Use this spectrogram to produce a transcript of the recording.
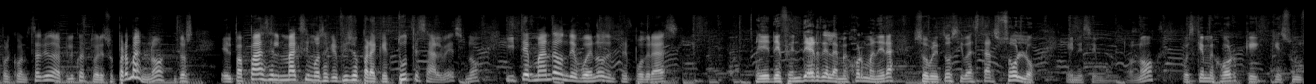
porque cuando estás viendo la película tú eres Superman, ¿no? Entonces, el papá hace el máximo sacrificio para que tú te salves, ¿no? Y te manda donde, bueno, donde podrás eh, defender de la mejor manera, sobre todo si va a estar solo en ese mundo, ¿no? Pues qué mejor que, que, que su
